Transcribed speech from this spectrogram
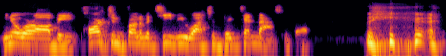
you know where I'll be, parked in front of a TV watching Big Ten basketball.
